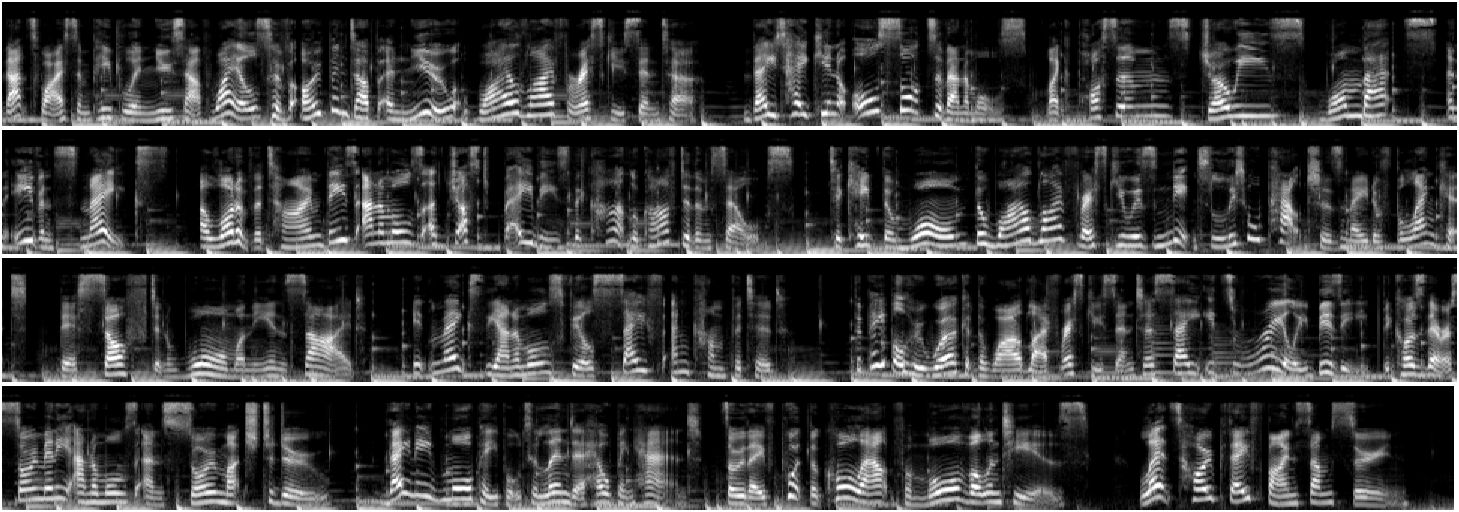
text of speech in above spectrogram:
That's why some people in New South Wales have opened up a new wildlife rescue centre. They take in all sorts of animals, like possums, joeys, wombats, and even snakes. A lot of the time, these animals are just babies that can't look after themselves. To keep them warm, the wildlife rescuers knit little pouches made of blanket. They're soft and warm on the inside. It makes the animals feel safe and comforted. The people who work at the Wildlife Rescue Centre say it's really busy because there are so many animals and so much to do. They need more people to lend a helping hand, so they've put the call out for more volunteers. Let's hope they find some soon.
